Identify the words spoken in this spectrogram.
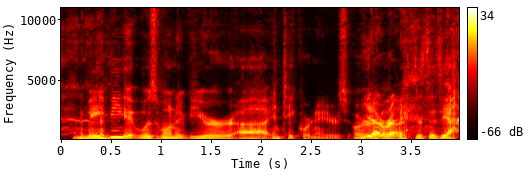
maybe it was one of your uh, intake coordinators. Or, yeah, right. Uh, just as, yeah.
